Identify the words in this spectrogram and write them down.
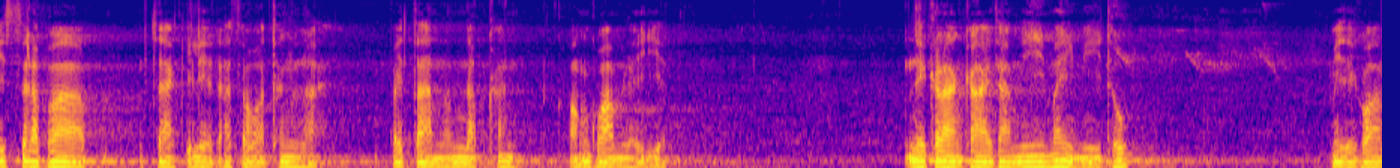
อิสระภาพจากกิเลสอาสวะทั้งหลาย ไปตามลำดับขั้นของความละเอียด ในกลางกายธรรมนี้ไม่มีทุกข์ มีแต่ความ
